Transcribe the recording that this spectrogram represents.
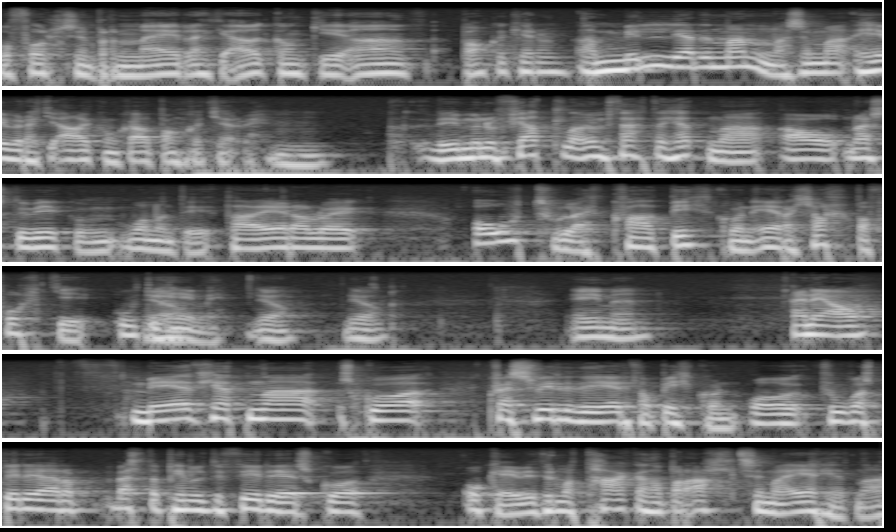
Og fólk sem bara næri ekki aðgangi að bankakerfum. Að miljardin manna sem hefur ekki aðgang að bankakerfi. Við munum fjalla um þetta hérna á næstu vikum vonandi. Það er alveg ótrúlegt hvað Bitcoin er að hjálpa fólki út í já, heimi. já, já, amen. En já, með hérna sko, hvers virði er þá Bitcoin? Og þú varst byrjaðar að velta pínlítið fyrir þér sko, ok, við þurfum að taka þá bara allt sem að er hérna,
